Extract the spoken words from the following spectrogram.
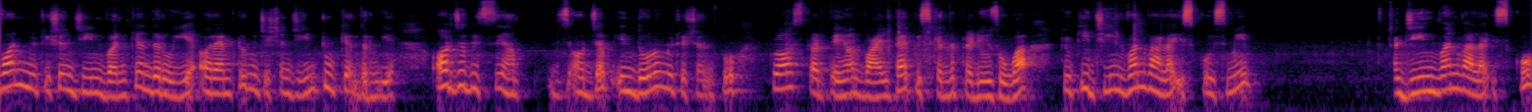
one mutation gene one के अंदर हुई है और M two mutation gene two के अंदर हुई है। और जब इससे हम, और जब इन दोनों म्यूटेशन को क्रॉस करते हैं और वाइल्ड टाइप इसके अंदर प्रोड्यूस होगा, क्योंकि जीन वन वाला इसको इसमें जीन वन वाला इसको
